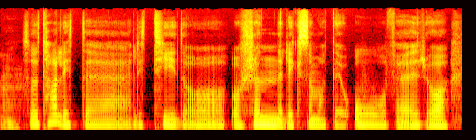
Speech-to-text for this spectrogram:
Ja. Så det tar litt, eh, litt tid å, å, skjønne liksom at det er over. og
